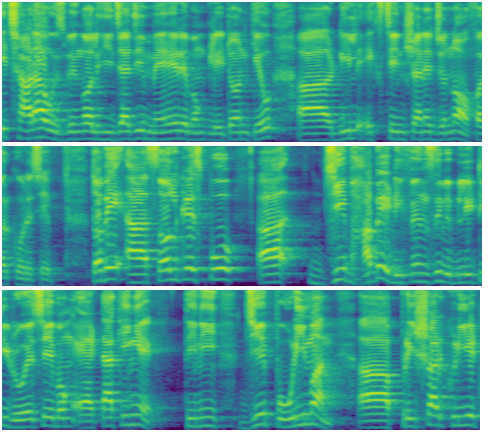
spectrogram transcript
এছাড়াও ইস্টবেঙ্গল হিজাজি মেহের এবং ক্লেটনকেও ডিল এক্সটেনশনের জন্য অফার করেছে। তবে সল ক্রেসপো যেভাবে ডিফেন্সিভ এবিলিটি রয়েছে এবং অ্যাটাকিংয়ে তিনি যে পরিমাণ প্রেশার ক্রিয়েট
